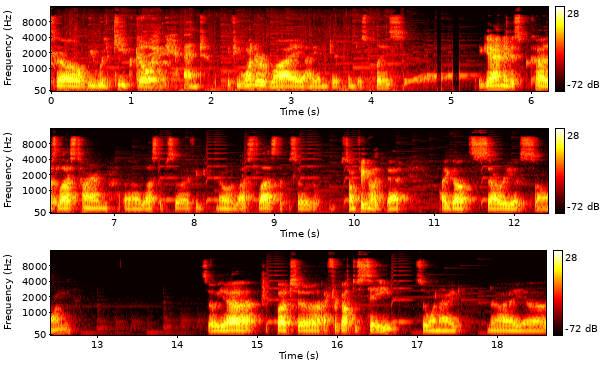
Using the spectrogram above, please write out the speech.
so we will keep going. And if you wonder why I am in this place, again, it is because last time, uh, last episode, I think, no, last last episode, something like that, I got Saria's song. So yeah, but uh, I forgot to save. So when I I uh,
